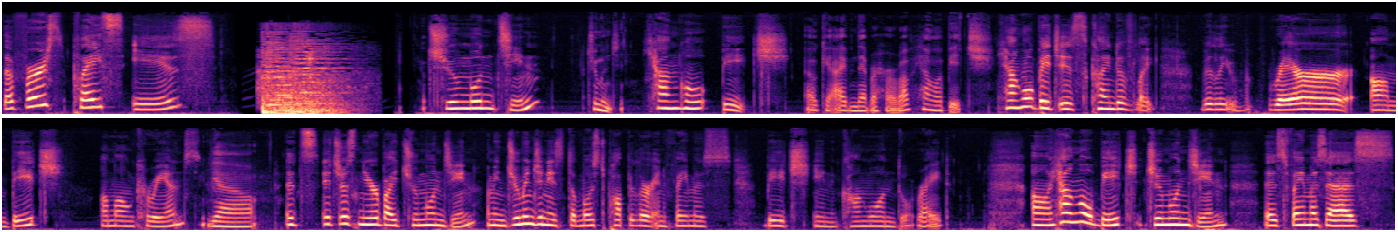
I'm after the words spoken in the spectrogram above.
the first place is 주문진 주문진. Hyangho Beach. Okay, I've never heard of Hyangwoo Beach. Hyangho Beach is kind of like really rare um, beach among Koreans. Yeah. It's it's just nearby Jumunjin. I mean, Jumunjin is the most popular and famous beach in Gangwon-do, right? Uh, Hyangho Beach, Jumunjin, is famous as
